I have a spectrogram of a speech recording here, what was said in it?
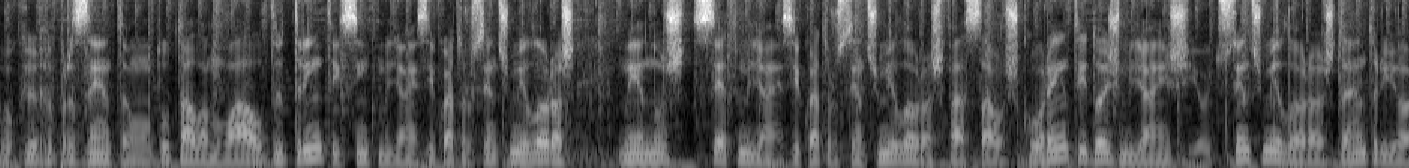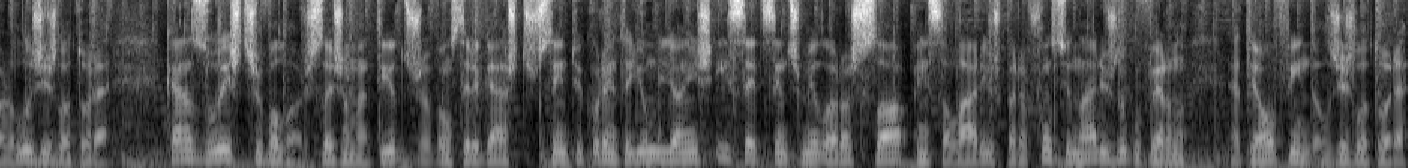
o que representa um total anual de 35 milhões e 400 mil euros, menos 7 milhões e 400 mil euros face aos 42 milhões e 800 mil euros da anterior legislatura. Caso estes valores sejam mantidos, vão ser gastos 141 milhões e 700 mil euros só em salários para funcionários do governo até até ao fim da legislatura.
